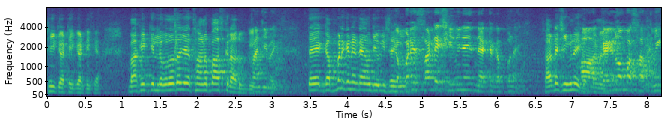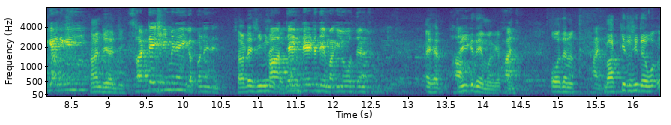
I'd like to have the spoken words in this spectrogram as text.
ਠੀਕ ਹੈ ਠੀਕ ਹੈ ਠੀਕ ਹੈ ਬਾਕੀ ਕਿਲੋ ਦੁੱਧ ਜੇ ਥਣ ਪਾਸ ਕਰਾ ਦੂਗੀ। ਹਾਂਜੀ ਬਾਈ ਤੇ ਗੱਬਣ ਕਿੰਨੇ ਟਾਈਮ ਦੀ ਹੋਗੀ ਸਹੀ? ਗੱਬਣੇ 6.5 ਮਹੀਨੇ ਨੈਟ ਗੱਬਣ ਹੈ ਜੀ। ਸਾਢੇ ਛੇ ਮਹੀਨੇ ਹਾਂ ਗੱਬਣ ਨੂੰ ਆਪਾਂ 7 ਵੀ ਕਹਿ ਦਈਏ ਜੀ। ਹਾਂਜੀ ਹਾਂਜੀ। 6.5 ਮਹੀਨੇ ਹੀ ਗੱਬਣੇ ਨੇ ਸਾਢੇ ਛੇ ਮਹੀਨੇ ਹਾਂ ਦਿਨ। ਡੇਟ ਦੇਵਾਂਗੇ ਉਸ ਦਿਨ ਅੱਛਾ ਤਰੀਕ ਦੇਵਾਂਗੇ ਆਪਾਂ। ਹਾਂਜੀ। ਉਸ ਦਿਨ। ਹਾਂਜੀ। ਬਾਕੀ ਤੁਸੀਂ ਦੋ-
